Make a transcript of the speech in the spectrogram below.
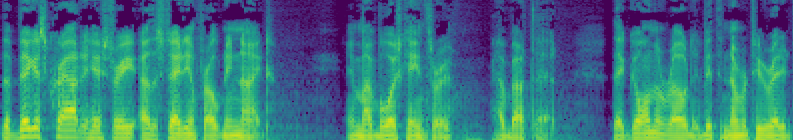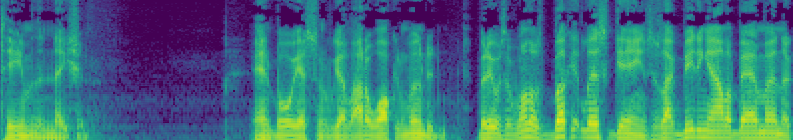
The biggest crowd in history of the stadium for opening night, and my boys came through. How about that? They go on the road. They beat the number two rated team in the nation. And boy, yes, we got a lot of walking wounded. But it was one of those bucket list games. It was like beating Alabama in the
